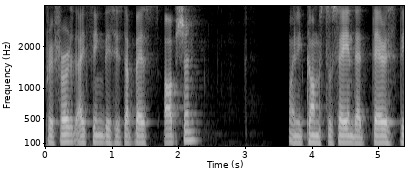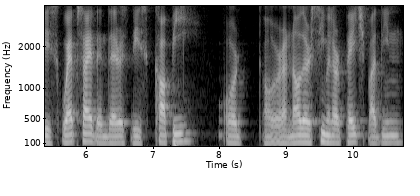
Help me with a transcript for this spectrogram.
preferred. I think this is the best option when it comes to saying that there's this website and there's this copy or or another similar page but in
